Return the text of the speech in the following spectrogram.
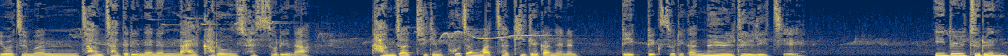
요즘은 전차들이 내는 날카로운 쇳소리나 감자튀김 포장마차 기계가 내는 삑삑 소리가 늘 들리지. 이들 둘은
